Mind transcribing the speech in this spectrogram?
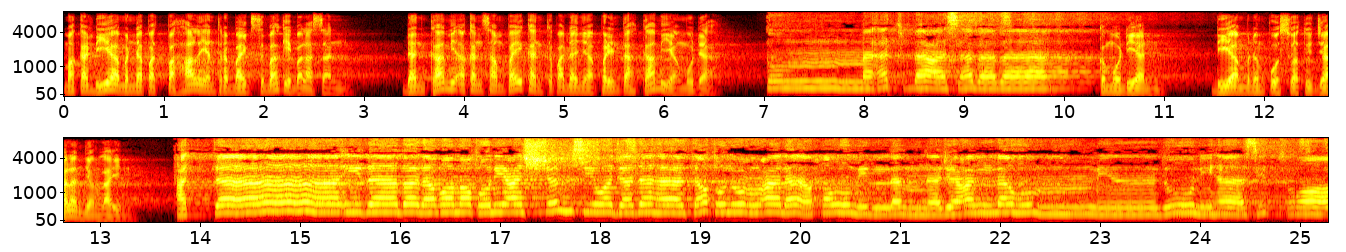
maka dia mendapat pahala yang terbaik sebagai balasan. Dan kami akan sampaikan kepadanya perintah kami yang mudah. ثم أتبع سببا Kemudian, dia menempuh suatu jalan yang lain. حتى إذا بلغ مطلع الشمس وجدها تطلع على قوم لم نجعل لهم من دونها سترا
